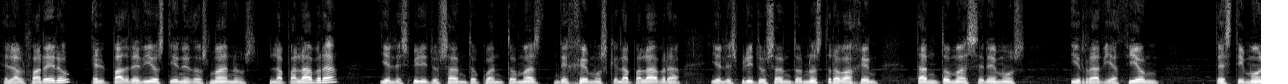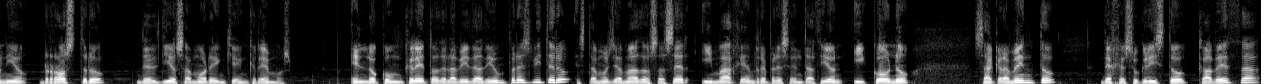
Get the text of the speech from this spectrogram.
El alfarero, el Padre Dios, tiene dos manos, la palabra y el Espíritu Santo. Cuanto más dejemos que la palabra y el Espíritu Santo nos trabajen, tanto más seremos irradiación, testimonio, rostro del Dios amor en quien creemos. En lo concreto de la vida de un presbítero estamos llamados a ser imagen, representación, icono, sacramento de Jesucristo, cabeza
